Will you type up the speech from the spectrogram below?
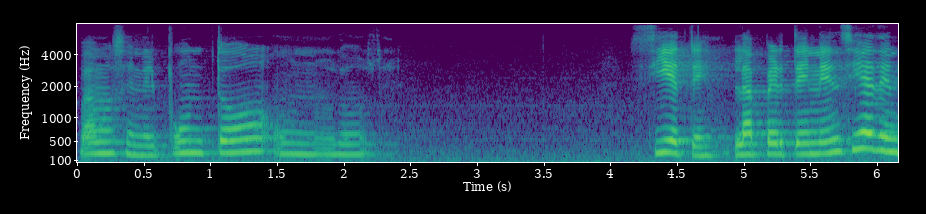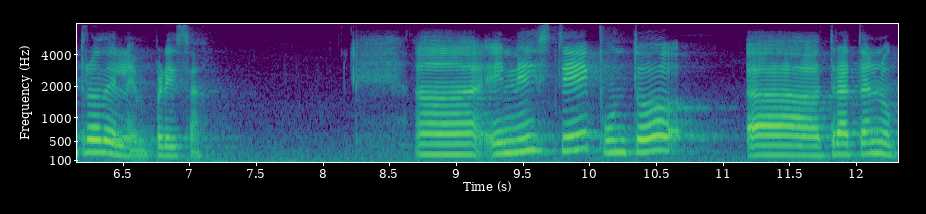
vamos en el punto 1, 2, 7. La pertenencia dentro de la empresa. Ah, en este punto ah, tratan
